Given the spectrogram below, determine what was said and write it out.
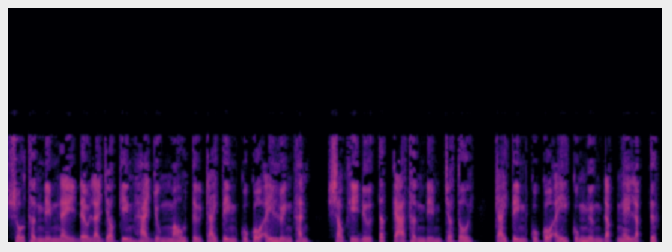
Số thần niệm này đều là do Kim Hà dùng máu từ trái tim của cô ấy luyện thành, sau khi đưa tất cả thần niệm cho tôi, trái tim của cô ấy cũng ngừng đập ngay lập tức,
